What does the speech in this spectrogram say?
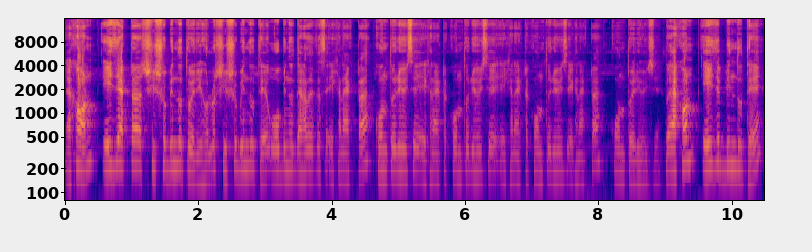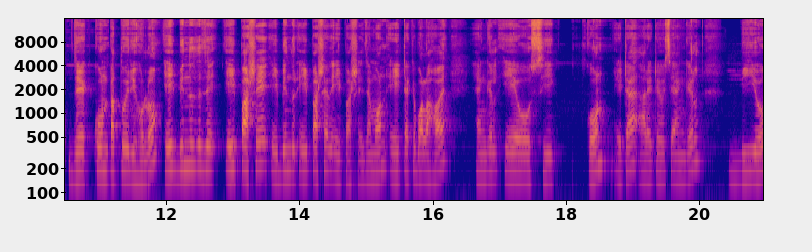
এখন এই যে একটা শীর্ষবিন্দু তৈরি হলো, শীর্ষবিন্দুতে ও বিন্দু দেখা যাইতেছে এখানে একটা কোণ তৈরি হয়েছে এখানে একটা কোণ তৈরি হয়েছে এখানে একটা কোণ তৈরি হয়েছে এখানে একটা কোণ তৈরি হয়েছে তো এখন এই যে বিন্দুতে যে কোনটা তৈরি হলো, এই বিন্দুতে যে এই পাশে, এই বিন্দুর এই পাশে আর এই পাশে, যেমন এইটাকে বলা হয় অ্যাঙ্গেল এ ও সি কোণ, এটা আর এটা হচ্ছে অ্যাঙ্গেল বি ও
